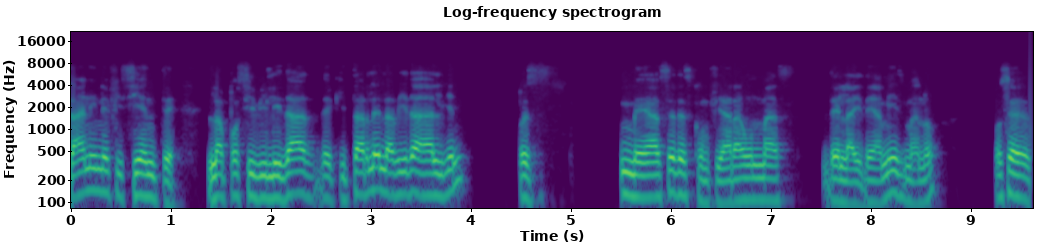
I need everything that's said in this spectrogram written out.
tan ineficiente, la posibilidad de quitarle la vida a alguien, pues me hace desconfiar aún más de la idea misma, ¿no? O sea,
